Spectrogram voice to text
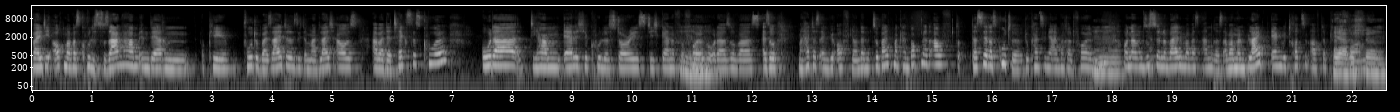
weil die auch mal was Cooles zu sagen haben, in deren, okay, Foto beiseite, sieht immer gleich aus, aber der Text ist cool. Oder die haben ehrliche, coole Stories, die ich gerne verfolge mhm. oder sowas. Also man hat das irgendwie oft. Ne? Und dann, sobald man keinen Bock mehr drauf, das ist ja das Gute. Du kannst ihn ja einfach entfolgen. Mhm. Und dann suchst ja. du eine Weile mal was anderes. Aber man bleibt irgendwie trotzdem auf der Plattform. Ja, das stimmt.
